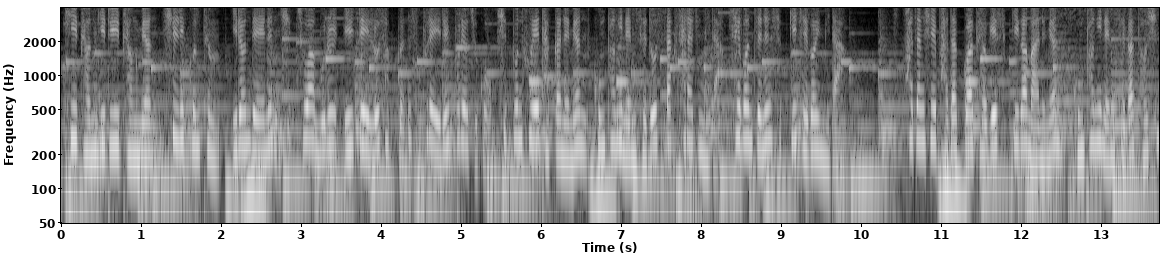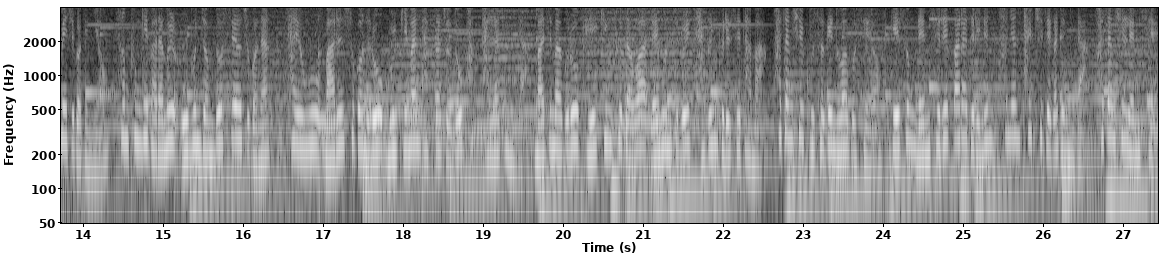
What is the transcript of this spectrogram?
특히 변기 뒤 벽면, 실리콘 틈 이런 데에는 식초와 물을 1대1로 섞은 스프레이를 뿌려주고 10분 후에 닦아내면 곰팡이 냄새도 싹 사라집니다. 세 번째는 습기 제거입니다. 화장실 바닥과 벽에 습기가 많으면 곰팡이 냄새가 더 심해지거든요. 선풍기 바람을 5분 정도 쐬어주거나 사용 후 마른 수건으로 물기만 닦아줘도 확 달라집니다. 마지막으로 베이킹 소다와 레몬즙을 작은 그릇에 담아 화장실 구석에 놓아보세요. 계속 냄새를 빨아들이는 천연 탈취제가 됩니다. 화장실 냄새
